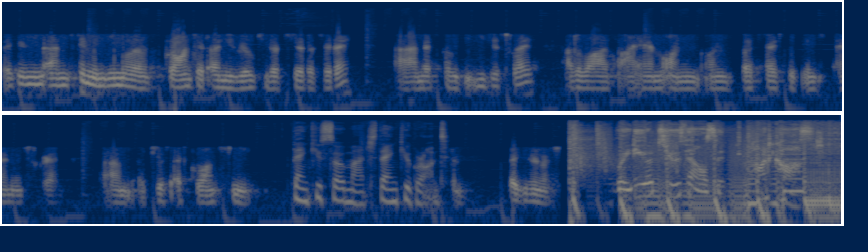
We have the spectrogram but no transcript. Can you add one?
They can um, send me an email at grant at onlyrealty.co.za. Um, that's probably the easiest way. Otherwise, I am on, on both Facebook and Instagram. Um, it's just at Grant Smee. Thank you so much. Thank you, Grant. Thank you very much. Radio 2000 podcast.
